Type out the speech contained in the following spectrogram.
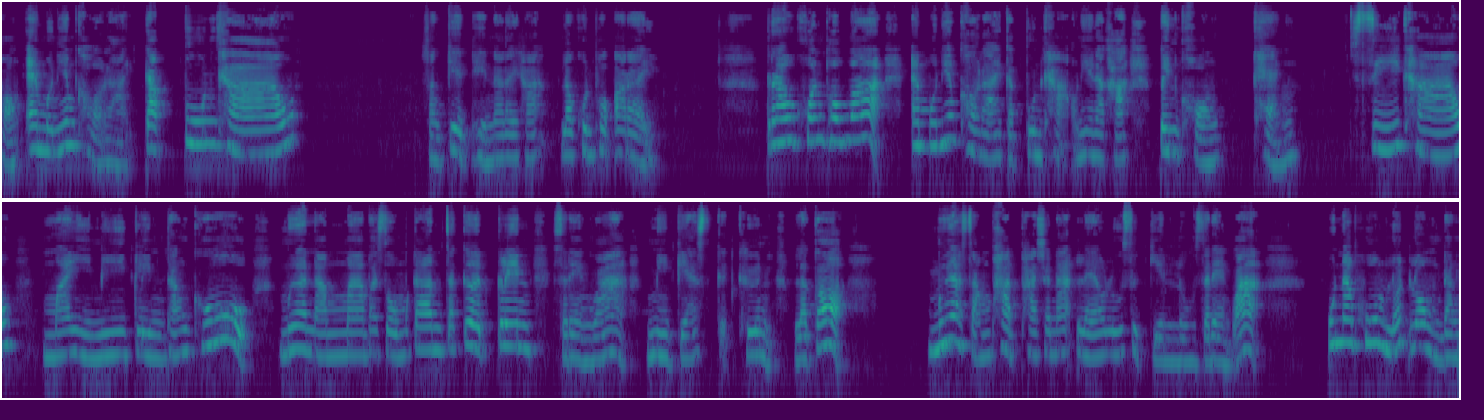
ของแอมโมเนียมคลอไรด์กับปูนขาว สังเกตเห็นอะไรคะ เราค้นพบอะไร เราค้นพบว่าแอมโมเนียมคลอไรด์กับปูนขาวเนี่ยนะคะ เป็นของแข็งสีขาวไม่มีกลิ่นทั้งคู่ เมื่อนำมาผสมกันจะเกิดกลิ่น แสดงว่ามีแก๊สเกิดขึ้น แล้วก็ เมื่อสัมผัสภาชนะแล้วรู้สึกเย็นลงแสดงว่า อุณหภูมิลดลงดัง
